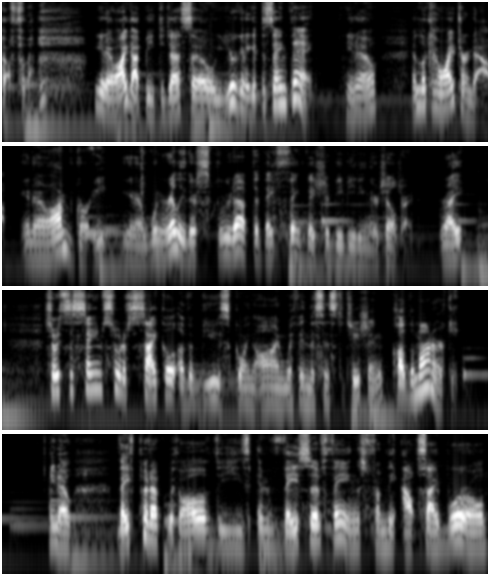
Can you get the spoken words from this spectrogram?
well, you know, I got beat to death, so you're going to get the same thing you know? And look how I turned out. You know, I'm great, you know, when really they're screwed up that they think they should be beating their children, right? So it's the same sort of cycle of abuse going on within this institution called the monarchy. You know, they've put up with all of these invasive things from the outside world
